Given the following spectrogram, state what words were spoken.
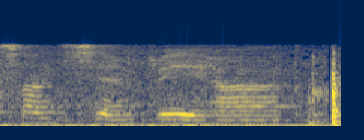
San sempre errado.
